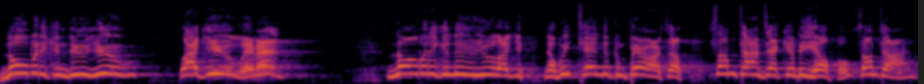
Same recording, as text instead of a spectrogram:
Nobody can do you like you, amen? Nobody can do you like you. Now, we tend to compare ourselves. Sometimes that can be helpful. Sometimes.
